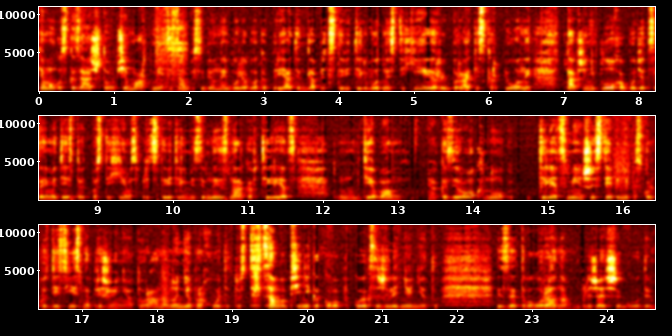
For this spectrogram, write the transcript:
Я могу сказать, что вообще март месяц сам по себе наиболее благоприятен для представителей водной стихии, рыбы, раки, скорпионы. Также неплохо будет взаимодействовать по стихиям с представителями земных знаков, телец, дева, козерог. Ну, телец в меньшей степени, поскольку здесь есть напряжение от урана, оно не проходит. То есть тельцам вообще никакого покоя, к сожалению, нету из-за этого урана в ближайшие годы.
